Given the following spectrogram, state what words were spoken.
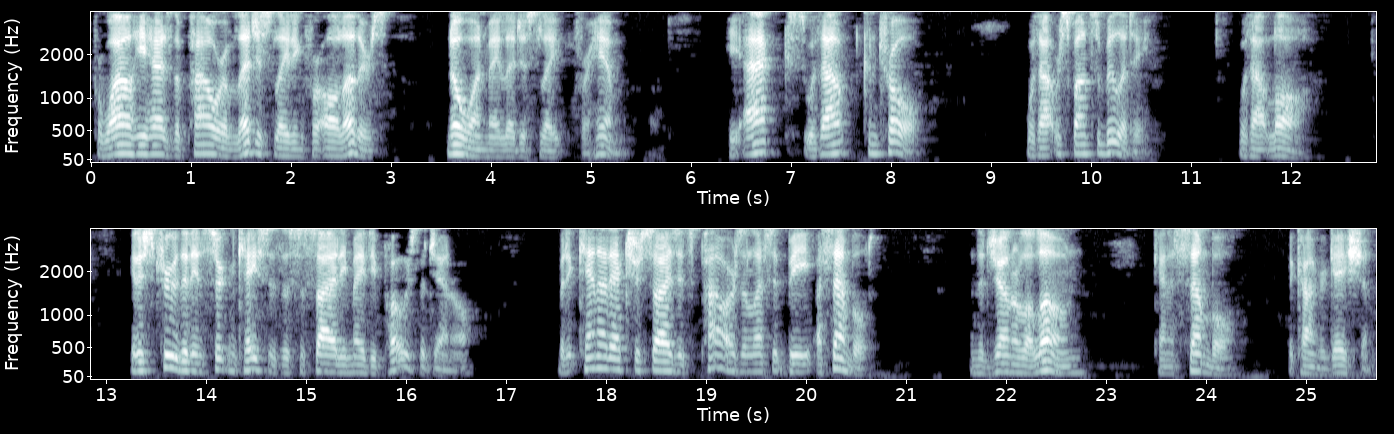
for while he has the power of legislating for all others, no one may legislate for him. He acts without control, without responsibility, without law. It is true that in certain cases the society may depose the general, but it cannot exercise its powers unless it be assembled, and the general alone can assemble the congregation.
